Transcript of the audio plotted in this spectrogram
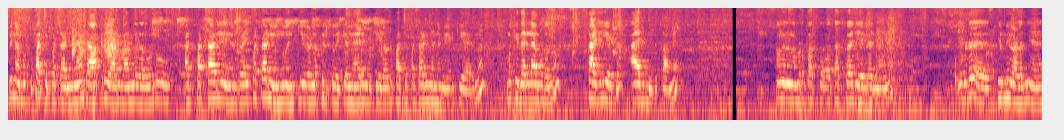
പിന്നെ നമുക്ക് പച്ചപ്പട്ടാണി. ഞാൻ രാത്രിയാണ് വന്നത്. അതുകൊണ്ട് പട്ടാണി ഡ്രൈ പട്ടാണി ഒന്നും എനിക്ക് വെള്ളത്തിലിട്ട് വയ്ക്കാൻ നേരം കിട്ടിയില്ല. അതുകൊണ്ട് പച്ചപ്പട്ടാണി തന്നെ മേടിക്കുകയായിരുന്നു. നമുക്ക് ഇതെല്ലാം കൂടെ ഒന്ന് കഴുകിയിട്ട് അരിഞ്ഞെടുക്കാമേ. അങ്ങനെ നമ്മുടെ തക്കാരിയെല്ലാം ഞാൻ ഇവിടെ സ്കിന്ന് കളഞ്ഞ് ഞാൻ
